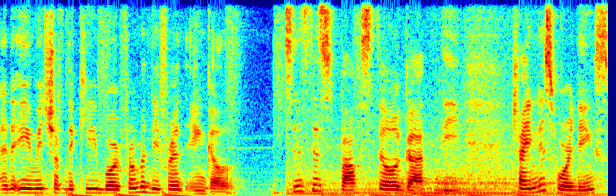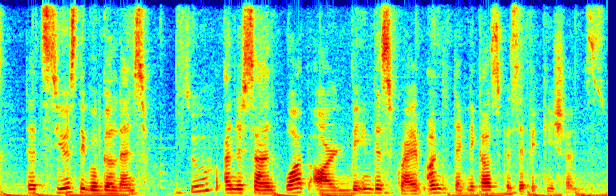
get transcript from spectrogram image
and the image of the keyboard from a different angle. Since this box still got the Chinese wordings, let's use the Google Lens to understand what are being described on the technical specifications.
